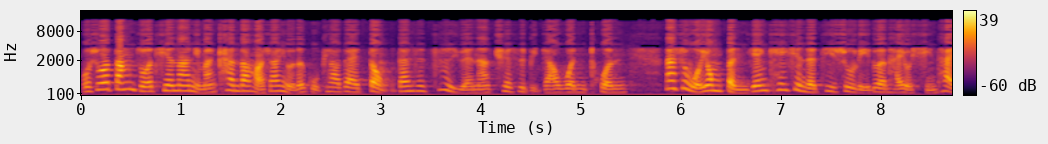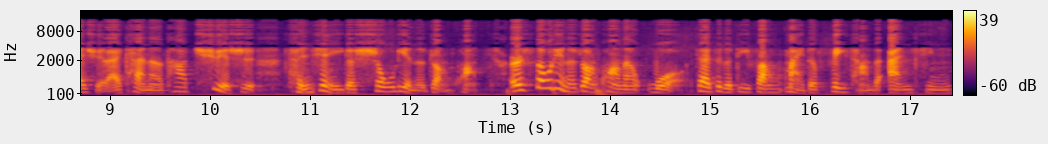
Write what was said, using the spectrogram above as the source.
我说当昨天呢，你们看到好像有的股票在动，但是智源呢却是比较温吞。但是我用本间 K 线的技术理论还有形态学来看呢，它却是呈现一个收敛的状况。而收敛的状况呢，我在这个地方买的非常的安心。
